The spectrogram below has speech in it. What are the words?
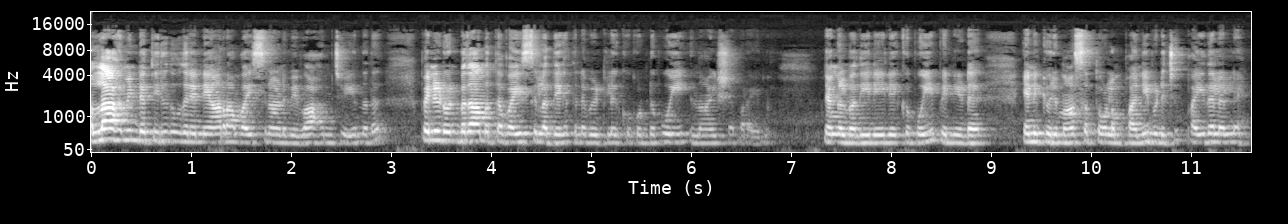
അള്ളാഹുവിന്റെ തിരുദൂതൻ എന്നെ ആറാം വയസ്സിനാണ് വിവാഹം ചെയ്യുന്നത്. പിന്നീട് ഒൻപതാമത്തെ വയസ്സിൽ അദ്ദേഹത്തിന്റെ വീട്ടിലേക്ക് കൊണ്ടുപോയി എന്ന് ആയിഷ പറയുന്നു. ഞങ്ങൾ മദീനയിലേക്ക് പോയി. പിന്നീട് എനിക്കൊരു മാസത്തോളം പനി പിടിച്ചു. പൈതലല്ലേ?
